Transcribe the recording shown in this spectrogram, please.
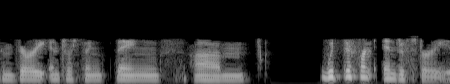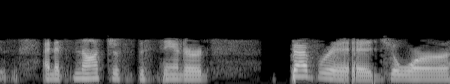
some very interesting things, um, with different industries. And it's not just the standard beverage or,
